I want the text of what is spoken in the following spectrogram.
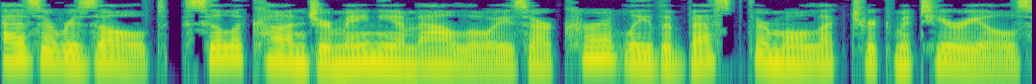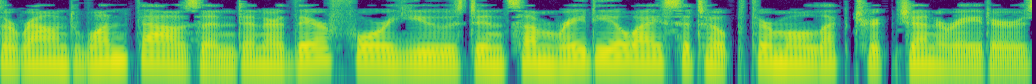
As a result, silicon germanium alloys are currently the best thermoelectric materials around 1000 and are therefore used in some radioisotope thermoelectric generators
